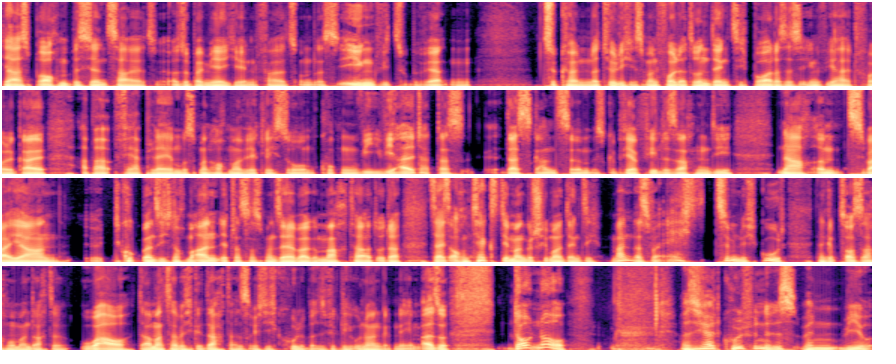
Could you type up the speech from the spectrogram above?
Ja, es braucht ein bisschen Zeit. Also bei mir jedenfalls, um das irgendwie zu bewerten zu können. Natürlich ist man voll da drin, denkt sich, boah, das ist irgendwie halt voll geil. Aber Fair Play muss man auch mal wirklich so gucken, wie, wie altert das, das Ganze. Es gibt ja viele Sachen, die nach ähm, zwei Jahren, guckt man sich nochmal an, etwas, was man selber gemacht hat. Oder sei es auch ein Text, den man geschrieben hat, denkt sich, Mann, das war echt ziemlich gut. Dann gibt es auch Sachen, wo man dachte, wow, damals habe ich gedacht, das ist richtig cool, aber das ist wirklich unangenehm. Also, don't know. Was ich halt cool finde, ist, wenn wir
